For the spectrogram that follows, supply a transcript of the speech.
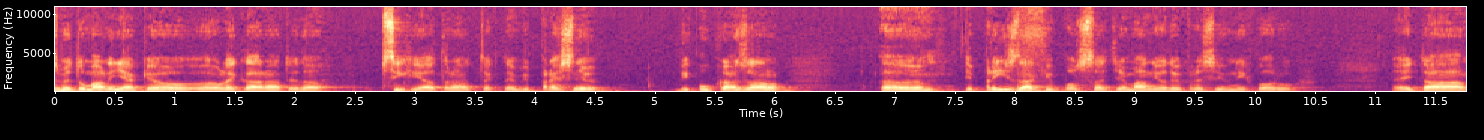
sme tu mali nejakého e, lekára, teda psychiatra, tak ten by presne by ukázal e, tie príznaky v podstate maniodepresívnych porúch. Hej, tá,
